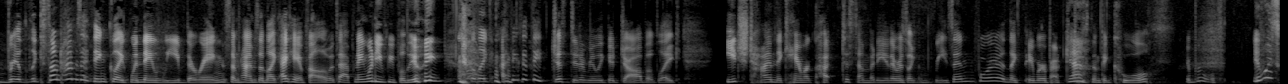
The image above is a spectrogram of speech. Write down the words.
Like sometimes I think like when they leave the ring, sometimes I'm like I can't follow what's happening. What are you people doing? But like I think that they just did a really good job of like each time the camera cut to somebody, there was like a reason for it. Like they were about to Yeah. do something cool. It ruled. It was.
